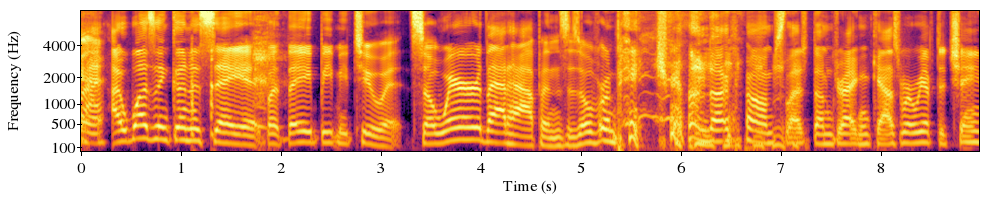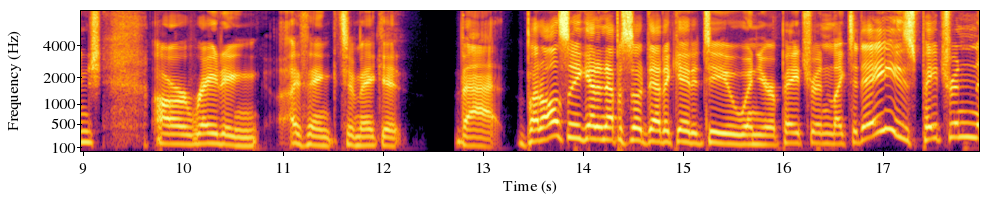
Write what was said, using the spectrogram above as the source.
Carla. it. I wasn't gonna say it, but they beat me to it. So where that happens is over on patreon.com slash dumbdragoncast where we have to change our rating, I think, to make it that. But also you get an episode dedicated to you when you're a patron. Like today's patron,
